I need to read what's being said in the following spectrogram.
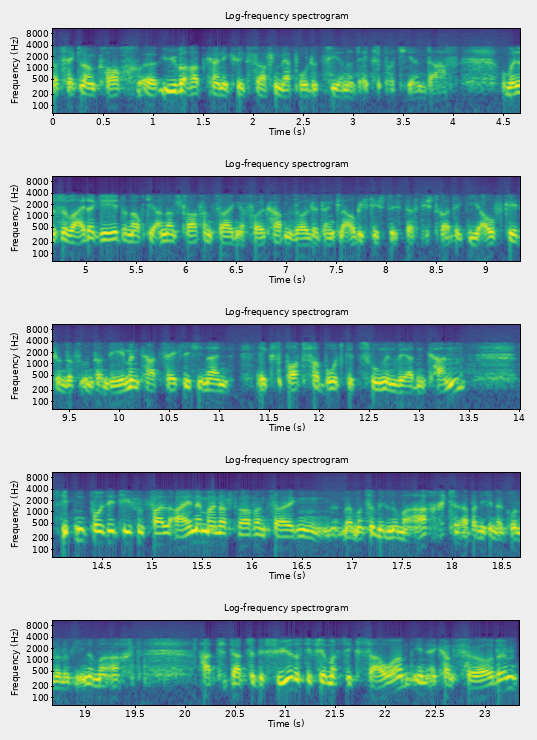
dass Heckler und Koch äh, überhaupt keine Kriegswaffen mehr produzieren und exportieren darf. Und wenn es so weitergeht und auch die anderen Strafanzeigen Erfolg haben sollte, dann glaube ich, dass die Strategie aufgeht und das Unternehmen tatsächlich in ein Exportverbot gezwungen werden kann. Es gibt einen positiven Fall. Eine meiner Strafanzeigen, wenn man so will, Nummer 8, aber nicht in der Chronologie Nummer 8, hat dazu geführt, dass die Firma Sig Sauer in Eckernförde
